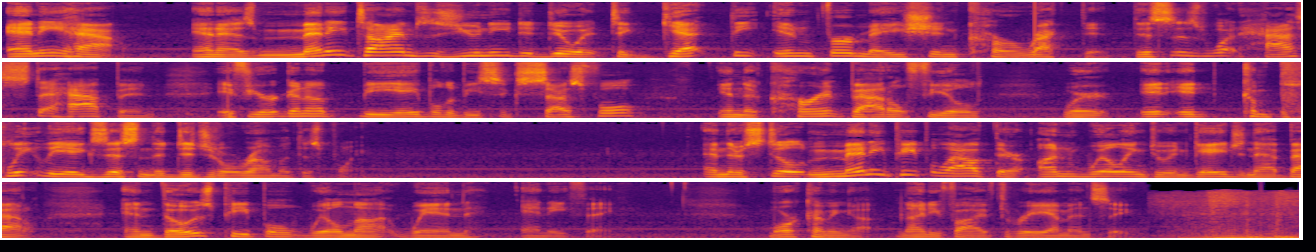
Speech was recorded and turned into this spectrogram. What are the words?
anyhow. And as many times as you need to do it to get the information corrected. This is what has to happen if you're going to be able to be successful in the current battlefield where it, it completely exists in the digital realm at this point. And there's still many people out there unwilling to engage in that battle. And those people will not win anything. More coming up. 95.3 MNC.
